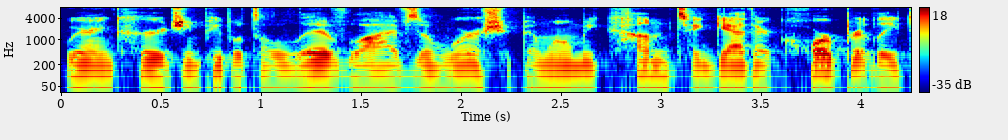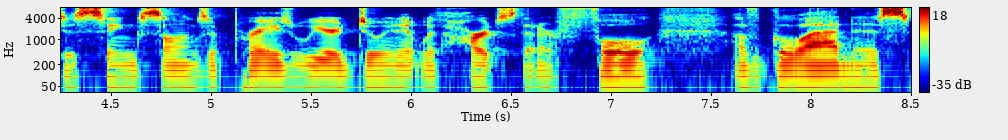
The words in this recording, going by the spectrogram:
we're encouraging people to live lives of worship. And when we come together corporately to sing songs of praise, we are doing it with hearts that are full of gladness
